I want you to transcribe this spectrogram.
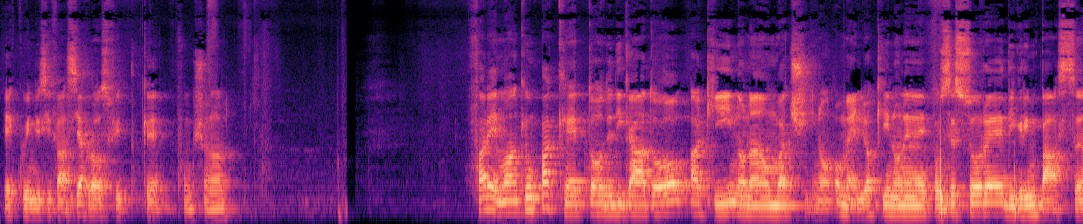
e quindi si fa sia CrossFit che functional. Faremo anche un pacchetto dedicato a chi non ha un vaccino, o meglio a chi non è possessore di Green Pass.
